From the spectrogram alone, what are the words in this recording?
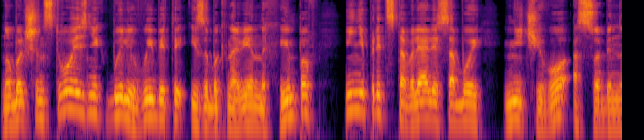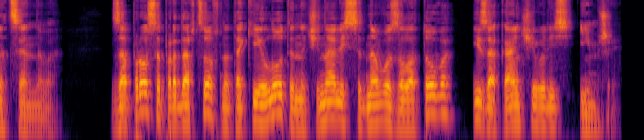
но большинство из них были выбиты из обыкновенных импов и не представляли собой ничего особенно ценного. Запросы продавцов на такие лоты начинались с одного золотого и заканчивались им же.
